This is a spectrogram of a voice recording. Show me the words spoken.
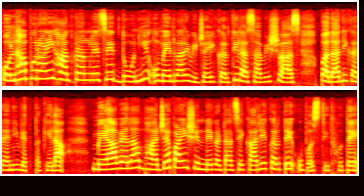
कोल्हापूर आणि हातकणंगलेचे दोन्ही उमेदवार विजयी करतील असा विश्वास पदाधिकाऱ्यांनी व्यक्त केला. मेळाव्याला भाजप आणि शिंदे गटाचे कार्यकर्ते उपस्थित होते.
